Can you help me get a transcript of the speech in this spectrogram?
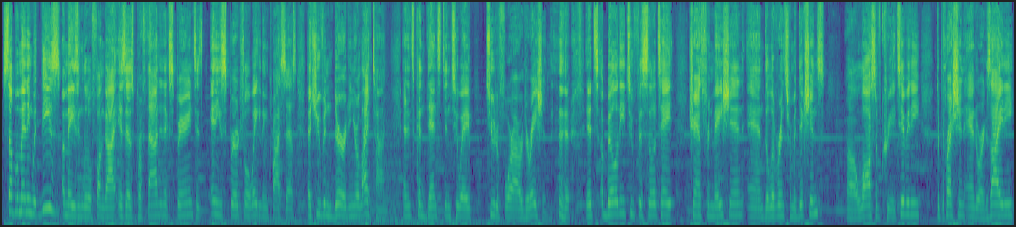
supplementing with these amazing little fungi is as profound an experience as any spiritual awakening process that you've endured in your lifetime, and it's condensed into a two to four hour duration. its ability to facilitate transformation and deliverance from addictions, uh, loss of creativity, depression and or anxiety.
